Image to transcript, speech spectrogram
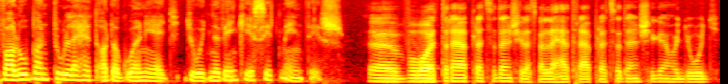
Valóban túl lehet adagolni egy gyógynövénykészítményt is? Volt rá precedens, illetve lehet rá precedens, igen, hogy gyógy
